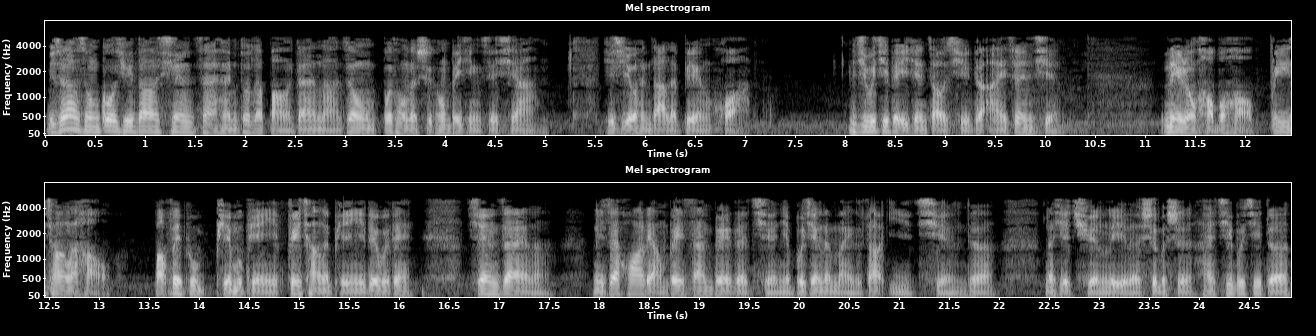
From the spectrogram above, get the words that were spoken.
你知道从过去到现在，很多的保单啊，这种不同的时空背景之下，其实有很大的变化。你记不记得以前早期的癌症险，内容好不好？非常的好，保费不便不便宜？非常的便宜，对不对？现在呢，你再花两倍三倍的钱，也不见得买得到以前的。那些权利了，是不是？还记不记得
